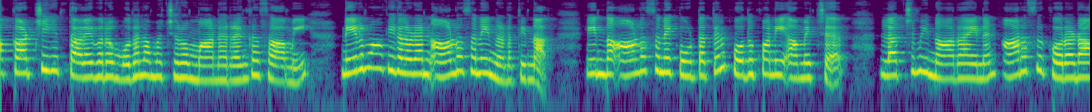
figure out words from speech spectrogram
அக்கட்சியின் தலைவரும் முதலமைச்சருமான ரங்கசாமி நிர்வாகிகளுடன் ஆலோசனை நடத்தினார். இந்த ஆலோசனை கூட்டத்தில் பொதுப்பணி அமைச்சர் லட்சுமி நாராயணன் அரசு கொறடா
